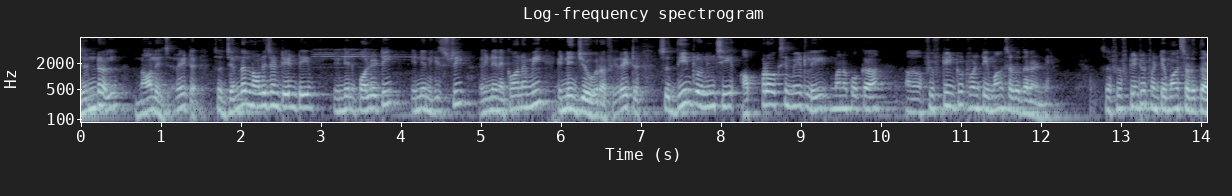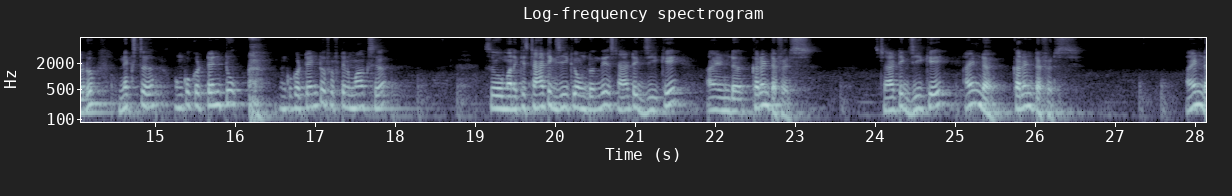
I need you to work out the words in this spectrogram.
general knowledge right so general knowledge అంటే ఏంటి? Indian polity Indian history Indian economy Indian geography right so దీంట్లో నుంచి అప్రాక్సిమేట్లీ మనకు ఒక ఫిఫ్టీన్ టు ట్వంటీ మార్క్స్ అడుగుతారండి. So fifteen to twenty marks అడుగుతాడు. నెక్స్ట్ ఇంకొక టెన్ టు ఇంకొక ten to fifteen marks so మనకి స్టాటిక్ జీకే ఉంటుంది. Static GK and current affairs static GK and current affairs and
